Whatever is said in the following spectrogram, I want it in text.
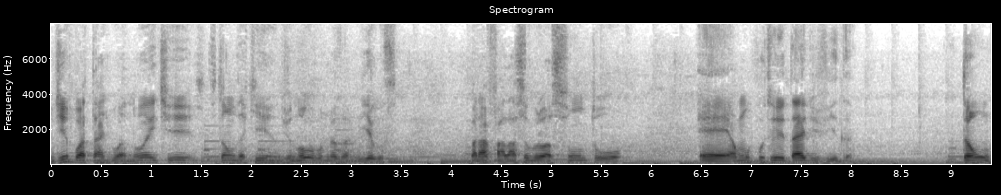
dia, boa tarde, boa noite. Estamos aqui de novo, meus amigos, para falar sobre o assunto é uma oportunidade de vida. Então,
